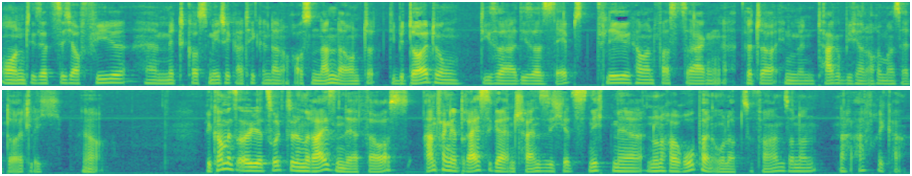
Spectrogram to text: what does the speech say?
Und sie setzt sich auch viel äh, mit Kosmetikartikeln dann auch auseinander. Und die Bedeutung dieser, dieser Selbstpflege, kann man fast sagen, wird da in den Tagebüchern auch immer sehr deutlich. Ja. Wir kommen jetzt aber wieder zurück zu den Reisen der Thaws. Anfang der 30er entscheiden sie sich jetzt nicht mehr nur nach Europa in Urlaub zu fahren, sondern nach Afrika.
